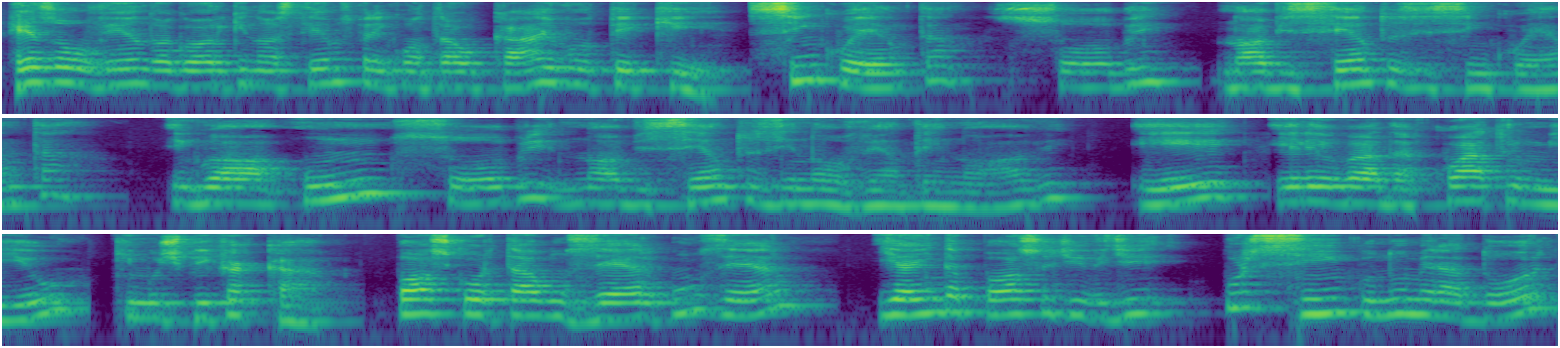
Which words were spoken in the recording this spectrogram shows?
Resolvendo agora o que nós temos para encontrar o k, eu vou ter que 50 sobre 950 igual a 1 sobre 999 e elevado a 4000 que multiplica k. Posso cortar um zero com zero e ainda posso dividir por 5 o numerador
